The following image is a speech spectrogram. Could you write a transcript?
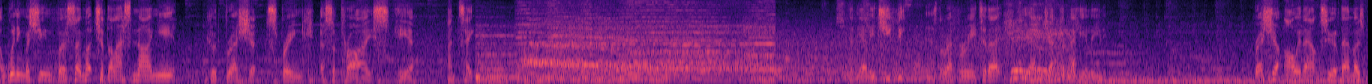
a winning machine for so much of the last nine years. Could Brescia spring a surprise here and take... Daniele Chiffi is the referee today. Piero Giacometti. Brescia are without two of their most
